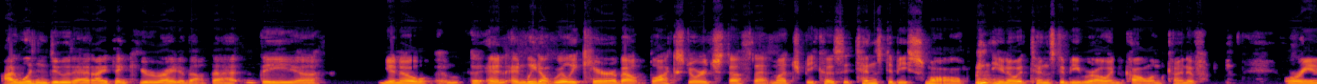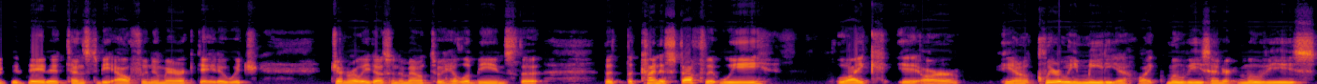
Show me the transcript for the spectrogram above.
I wouldn't do that. I think you're right about that. The uh, you know, um, and and we don't really care about block storage stuff that much because it tends to be small. you know, it tends to be row and column kind of oriented data. It tends to be alphanumeric data, which generally doesn't amount to a hill of beans. The the the kind of stuff that we like are you know clearly media like movies, enter, movies,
